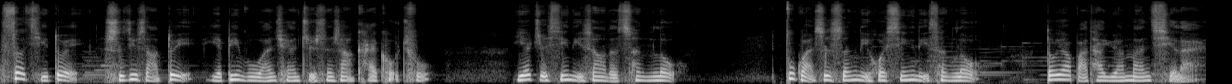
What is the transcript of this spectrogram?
色其对，实际上对也并不完全指身上开口处，也指心理上的撑漏。不管是生理或心理撑漏，都要把它圆满起来。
